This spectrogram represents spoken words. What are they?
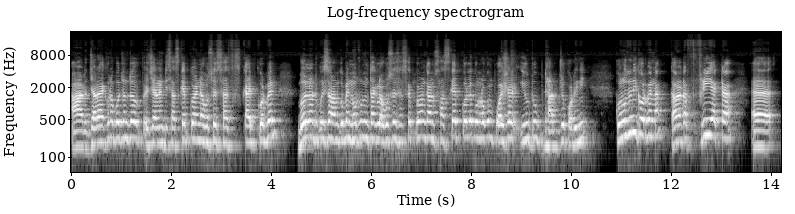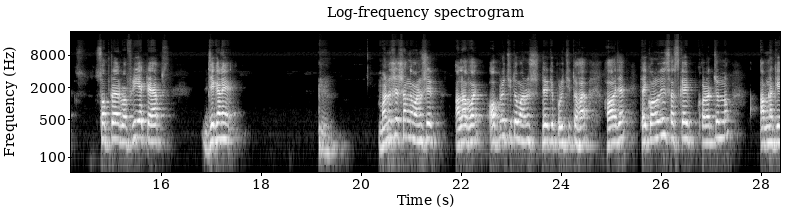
আর যারা এখনও পর্যন্ত চ্যানেলটি সাবস্ক্রাইব করেনি, অবশ্যই সাবস্ক্রাইব করবেন। বেল নোটিফিকেশন অন করবেন। নতুন থাকলে অবশ্যই সাবস্ক্রাইব করবেন, কারণ সাবস্ক্রাইব করলে কোনো রকম পয়সা ইউটিউব ধার্য করেনি। কোনোদিনই করবেন না, কারণ এটা ফ্রি একটা সফটওয়্যার বা ফ্রি একটা অ্যাপস যেখানে মানুষের সঙ্গে মানুষের আলাপ হয়, অপরিচিত মানুষদেরকে পরিচিত হওয়া যায়। তাই কোনোদিন সাবস্ক্রাইব করার জন্য আপনাকে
